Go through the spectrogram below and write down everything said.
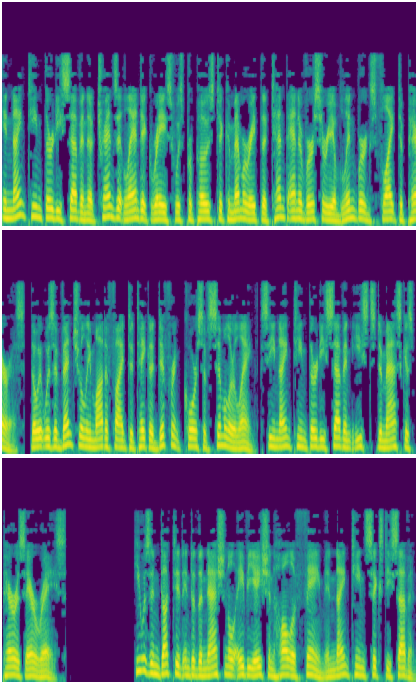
In 1937 a transatlantic race was proposed to commemorate the 10th anniversary of Lindbergh's flight to Paris, though it was eventually modified to take a different course of similar length see 1937 Istres Damascus-Paris air race. He was inducted into the National Aviation Hall of Fame in 1967.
